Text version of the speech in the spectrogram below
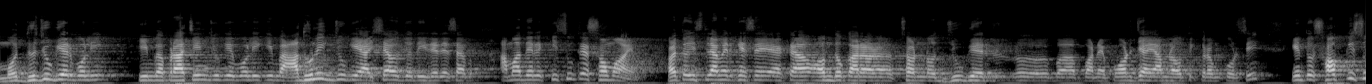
মধ্যযুগের বলি কিংবা প্রাচীন যুগে বলি কিংবা আধুনিক যুগে আইসাও যদি রেনেসাব আমাদের কিছুটা সময় হয়তো ইসলামের ক্ষেত্রে একটা অন্ধকারাচ্ছন্ন যুগের মানে পর্যায়ে আমরা অতিক্রম করছি। কিন্তু সব কিছু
